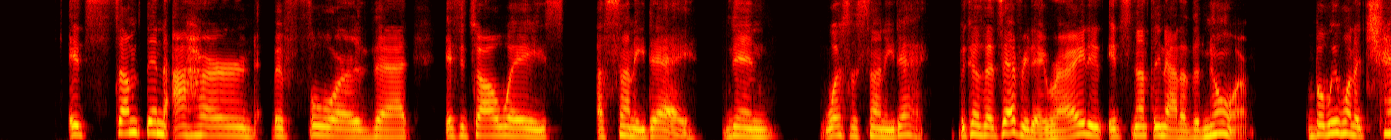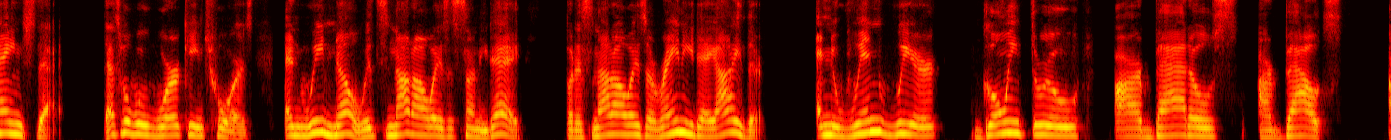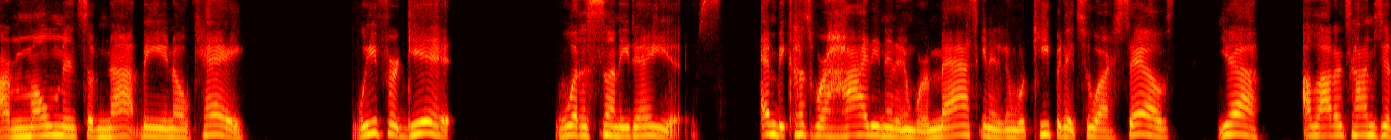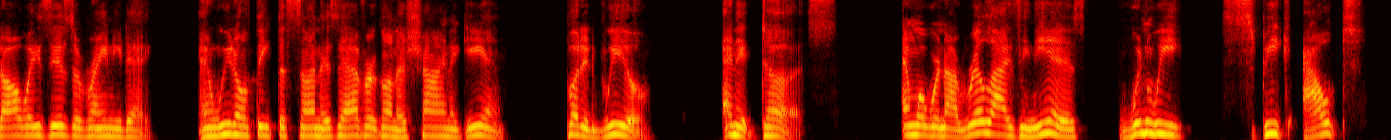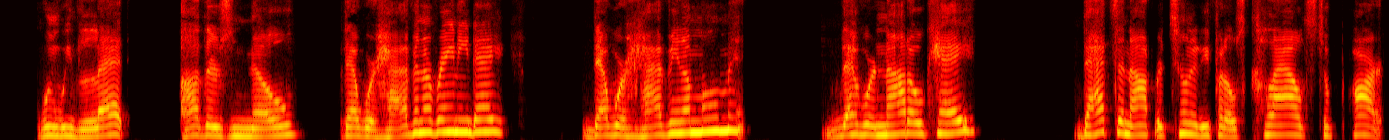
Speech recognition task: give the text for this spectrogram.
It's something I heard before that if it's always a sunny day, then what's a sunny day? Because that's every day, right? It, it's nothing out of the norm but we want to change that. That's what we're working towards. And we know it's not always a sunny day, but it's not always a rainy day either. And when we're going through our battles, our bouts, our moments of not being okay, we forget what a sunny day is. And because we're hiding it and we're masking it and we're keeping it to ourselves, yeah, a lot of times it always is a rainy day and we don't think the sun is ever going to shine again, but it will. And it does. And what we're not realizing is when we speak out, when we let others know that we're having a rainy day, that we're having a moment, that we're not okay, that's an opportunity for those clouds to part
